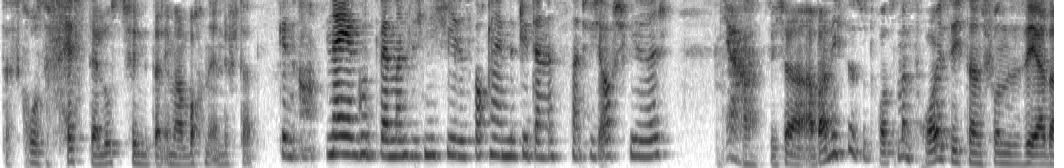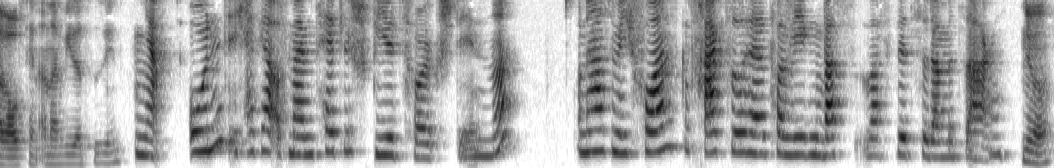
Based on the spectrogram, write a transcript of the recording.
das große Fest der Lust findet dann immer am Wochenende statt. Genau. Naja gut, wenn man sich nicht jedes Wochenende sieht, dann ist es natürlich auch schwierig. Ja, sicher. Aber nichtsdestotrotz, man freut sich dann schon sehr darauf, den anderen wiederzusehen. Ja. Und ich habe ja auf meinem Zettel Spielzeug stehen, ne? Und da hast du mich vor uns gefragt, so von wegen, was, was willst du damit sagen? Ja.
